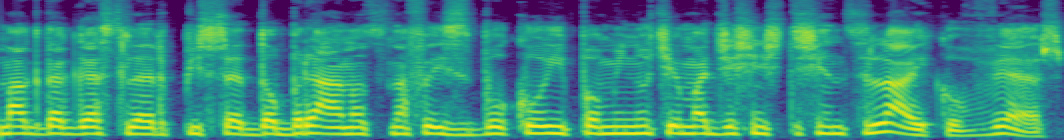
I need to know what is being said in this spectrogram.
Magda Gessler pisze dobranoc na Facebooku i po minucie ma 10 tysięcy lajków, wiesz.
